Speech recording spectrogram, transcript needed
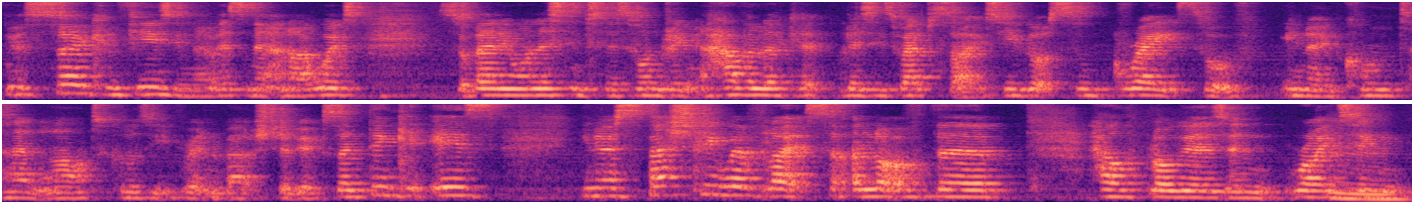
It's so confusing though, isn't it? And I would sort of anyone listening to this wondering, have a look at Lizzie's website. So you've got some great sort of, you know, content and articles you've written about sugar. Because I think it is, you know, especially with like a lot of the health bloggers and writing, mm.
